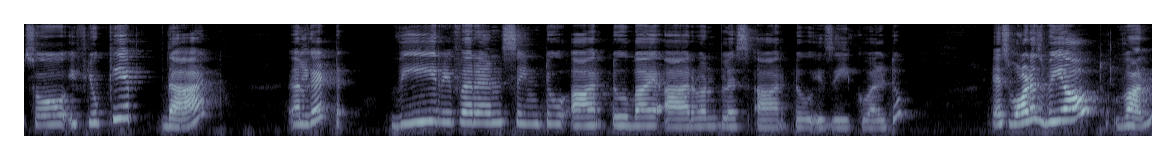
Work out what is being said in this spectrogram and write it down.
So if you keep that, you'll get V reference into R2 by R1 plus R2 is equal to, yes, what is V out? 1.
